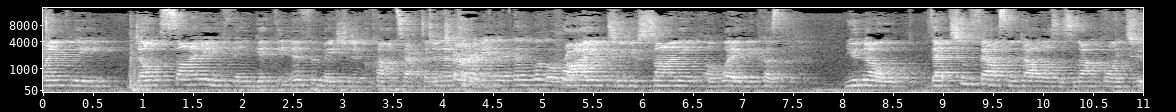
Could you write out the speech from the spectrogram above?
frankly, don't sign anything, get the information and contact an An attorney and let them look over. it. prior to you signing away because you know that two thousand dollars is not going to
